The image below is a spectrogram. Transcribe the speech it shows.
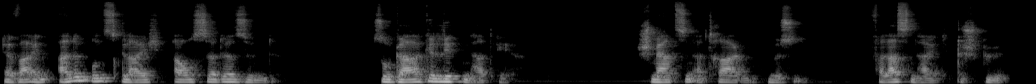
Er war in allem uns gleich außer der Sünde. Sogar gelitten hat er. Schmerzen ertragen müssen. Verlassenheit gespürt.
